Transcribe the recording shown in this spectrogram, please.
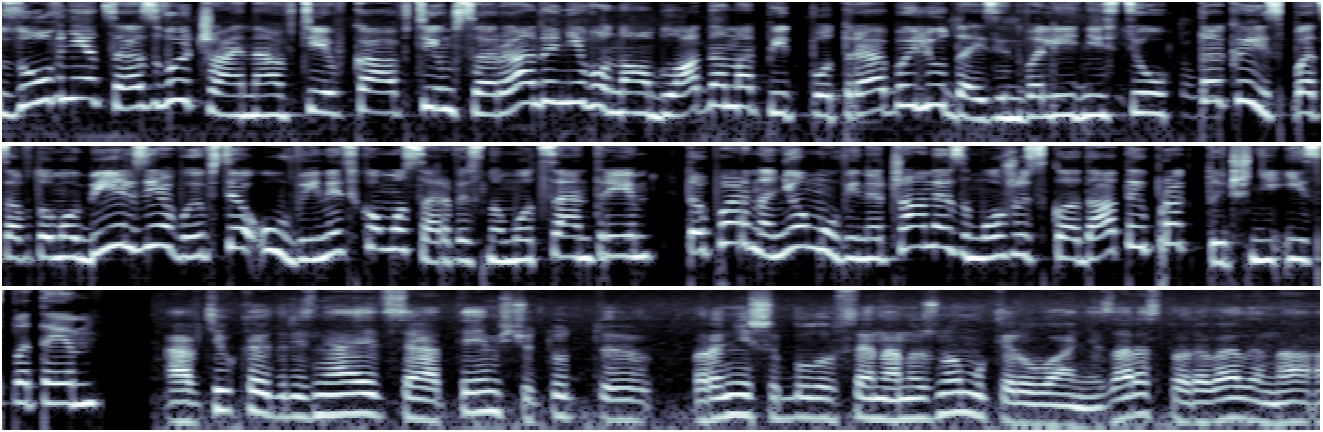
Зовні це звичайна автівка. Втім, всередині вона обладнана під потреби людей з інвалідністю. Такий спецавтомобіль з'явився у Вінницькому сервісному центрі. Тепер на ньому вінничани зможуть складати практичні іспити. Автівка відрізняється тим, що тут е, раніше було все на ножному керуванні, зараз перевели на,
